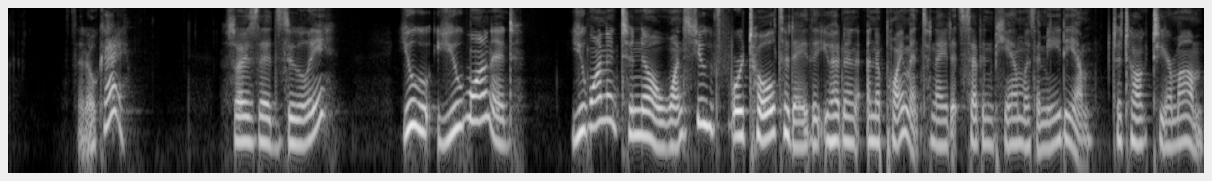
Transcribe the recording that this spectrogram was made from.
I said, okay. So I said, Zuli, you you wanted you wanted to know once you were told today that you had an, an appointment tonight at 7 p.m. with a medium to talk to your mom.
